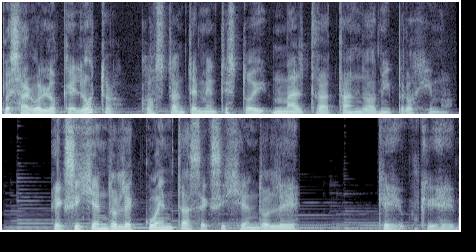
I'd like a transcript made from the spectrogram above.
pues hago lo que el otro. Constantemente estoy maltratando a mi prójimo, exigiéndole cuentas, exigiéndole que, que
